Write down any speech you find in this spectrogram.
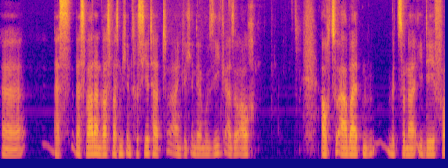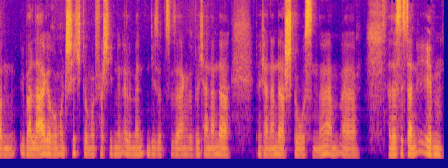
Äh, das, das war dann was, was mich interessiert hat eigentlich in der Musik, also auch, auch zu arbeiten mit so einer Idee von Überlagerung und Schichtung und verschiedenen Elementen, die sozusagen so durcheinander, durcheinander stoßen. Ne? Äh, also es ist dann eben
